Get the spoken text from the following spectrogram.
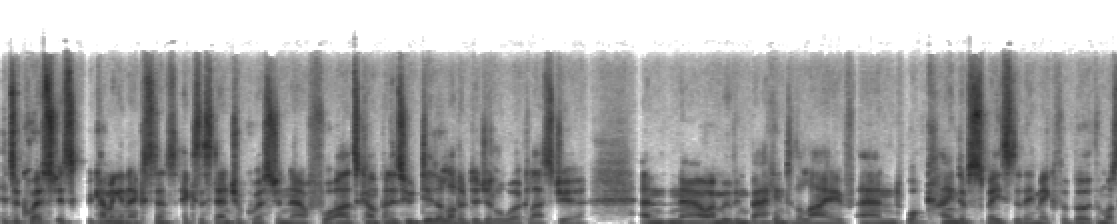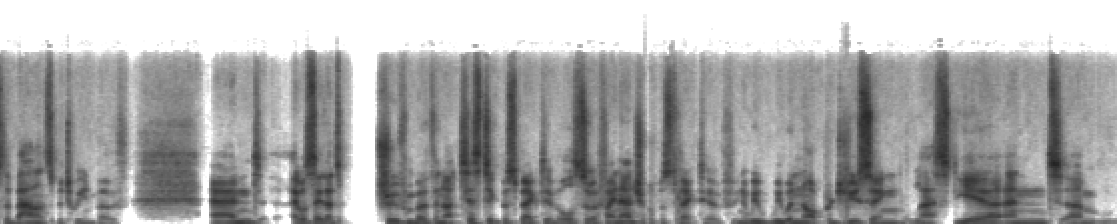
It's a question it's becoming an existential question now for arts companies who did a lot of digital work last year and now are moving back into the live and what kind of space do they make for both and what's the balance between both? And i will say that's true from both an artistic perspective, also a financial perspective. You know, we, we were not producing last year and um,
